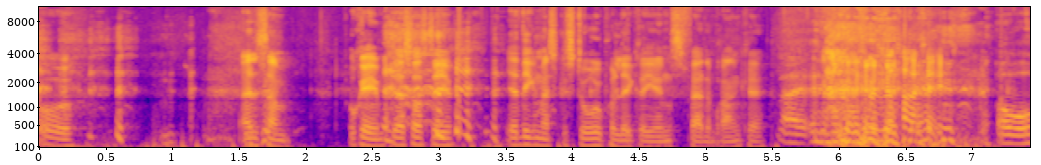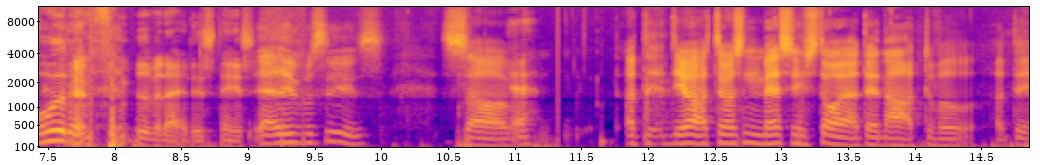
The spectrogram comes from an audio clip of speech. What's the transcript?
oh. Alle sammen. Okay, det er så også det. Jeg ved ikke, om man skal stole på Lækre Jens Færne Branca. Nej, Nej. overhovedet ikke. Hvem ved, hvad der er, det er snas. Ja, lige præcis. Så, Ja. og det, det, er også, det var sådan en masse historier af den art, du ved. Og det,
